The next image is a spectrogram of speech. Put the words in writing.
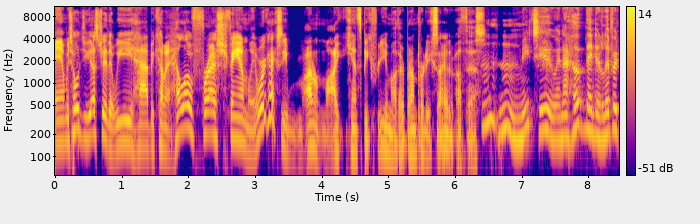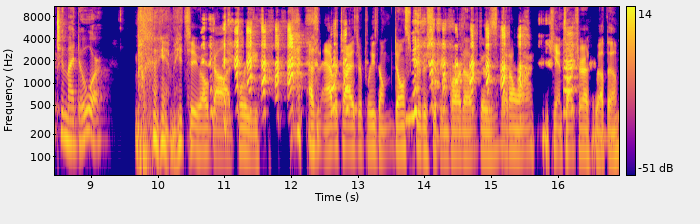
And we told you yesterday that we have become a Hello Fresh family. We're actually, I don't, I can't speak for you, mother, but I'm pretty excited about this. hmm me too. And I hope they deliver to my door. yeah, me too. Oh God, please. As an advertiser, please don't don't screw the shipping part up because I don't want you can't talk trash about them.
